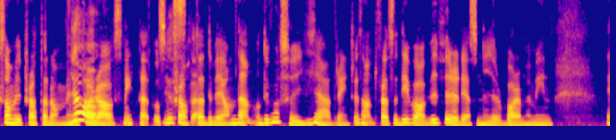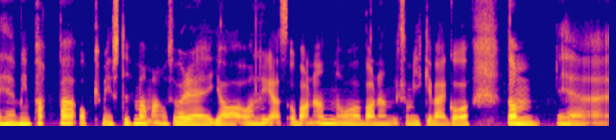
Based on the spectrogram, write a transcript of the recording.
som vi pratade om i Ja. förra avsnittet. Och så Just det. pratade vi om den. Och det var så jädra intressant. För alltså, det var, vi firade alltså nyår bara med min, min pappa och min styvmamma. Och så var det jag och Andreas och barnen. Och barnen liksom gick iväg och de eh,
